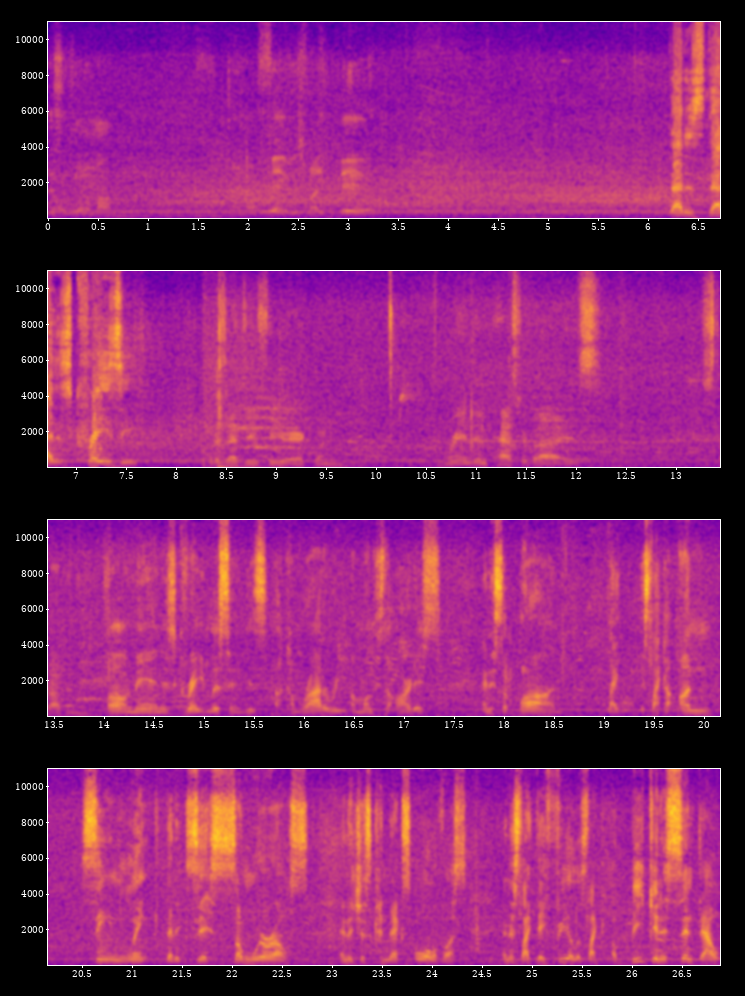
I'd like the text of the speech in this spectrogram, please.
This is one of my, one of my favorites right there. That is that is crazy. What does that do for you, Eric, when random passerbys stop and Oh man, it's great. Listen, there's a camaraderie amongst the artists, and it's a bond. Like it's like an unseen link that exists somewhere else, and it just connects all of us. And it's like they feel it's like a beacon is sent out,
